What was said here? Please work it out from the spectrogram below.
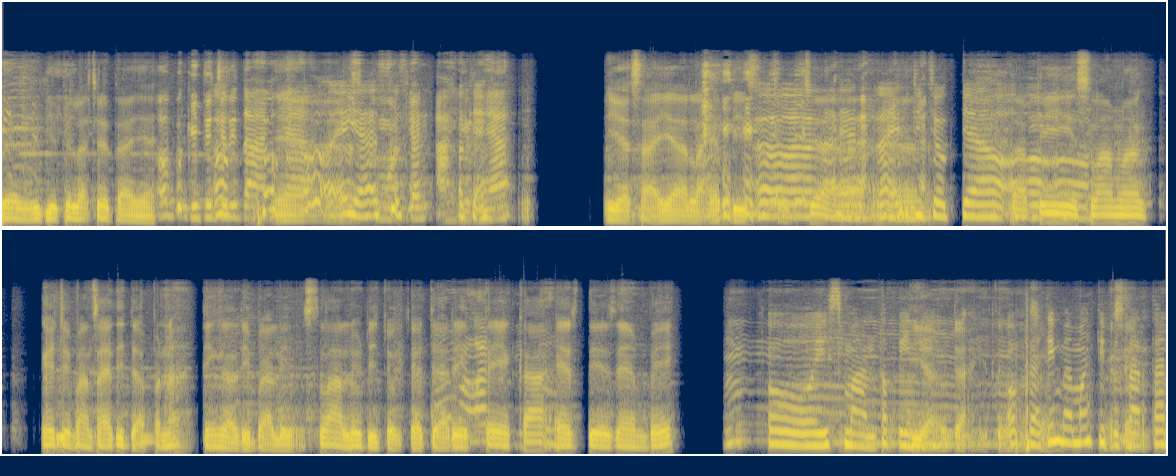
Ya, begitulah ceritanya. Oh begitu ceritanya. Oh, oh, iya, Terus kemudian akhirnya Ya, saya lahir di oh, Jogja. lahir, lahir di Jogja. Oh, Tapi oh. selama kehidupan saya tidak pernah tinggal di Bali, selalu di Jogja dari TK, SD, SMP. Oh, is mantep ini. Iya, udah gitu. Oh, berarti memang dibesarkan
